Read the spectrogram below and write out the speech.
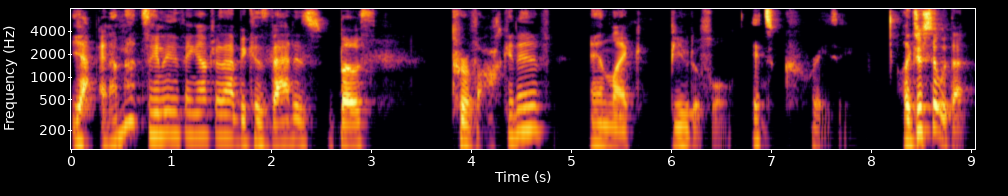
yeah and i'm not saying anything after that because that is both provocative and like beautiful It's crazy. like just sit with that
